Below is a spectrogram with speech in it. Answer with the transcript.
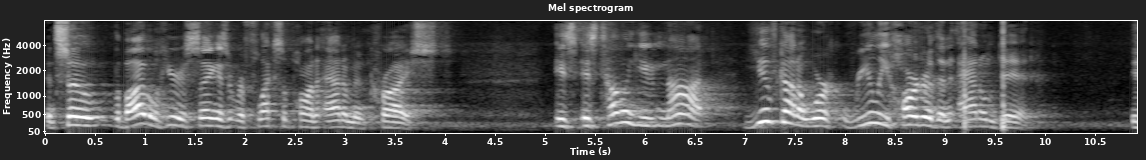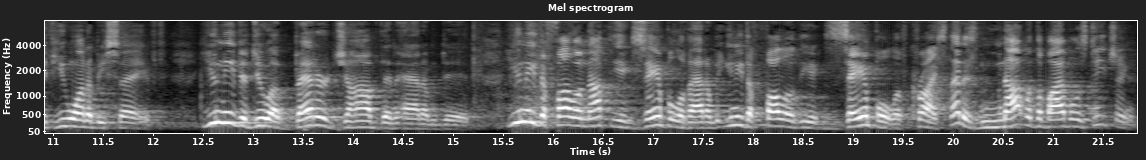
And so the Bible here is saying, as it reflects upon Adam and Christ, is, is telling you not You've got to work really harder than Adam did if you want to be saved. You need to do a better job than Adam did. You need to follow not the example of Adam, but you need to follow the example of Christ. That is not what the Bible is teaching.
